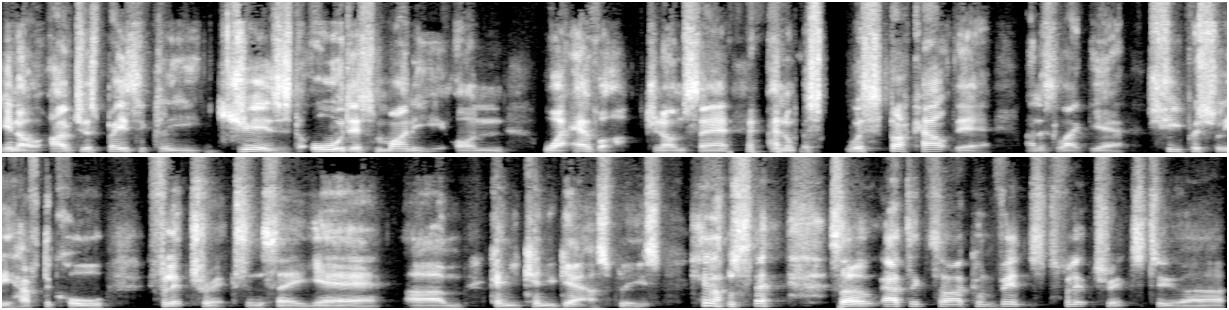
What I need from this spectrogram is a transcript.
you know, I've just basically jizzed all this money on whatever. Do you know what I'm saying? and we're, we're stuck out there. And it's like, yeah, sheepishly have to call Fliptrix and say, yeah, um, can you can you get us, please? You know what I'm saying? So I think so I convinced Fliptrix to uh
